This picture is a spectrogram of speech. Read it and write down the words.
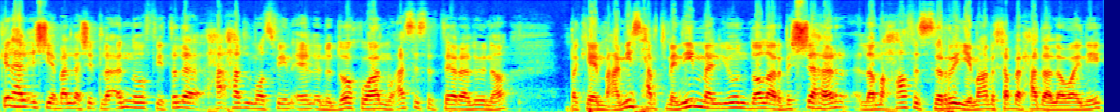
كل هالأشياء بلشت لأنه في طلع احد الموظفين قال إنه Do Kwon مؤسس ال Terra Luna كان عم يسحب 80 مليون دولار بالشهر لمحافظ سرية. ما عم بخبر حدا لويني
